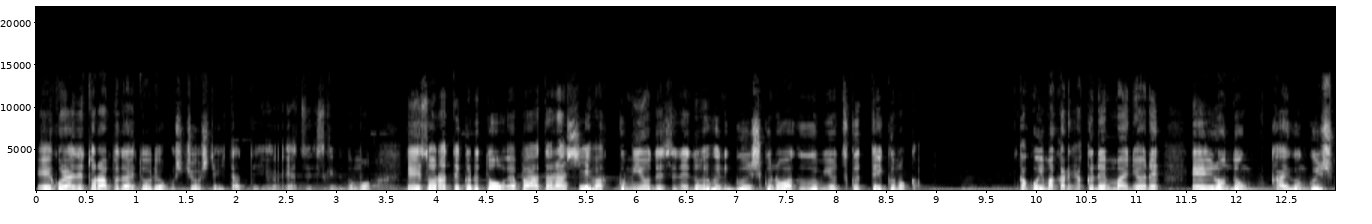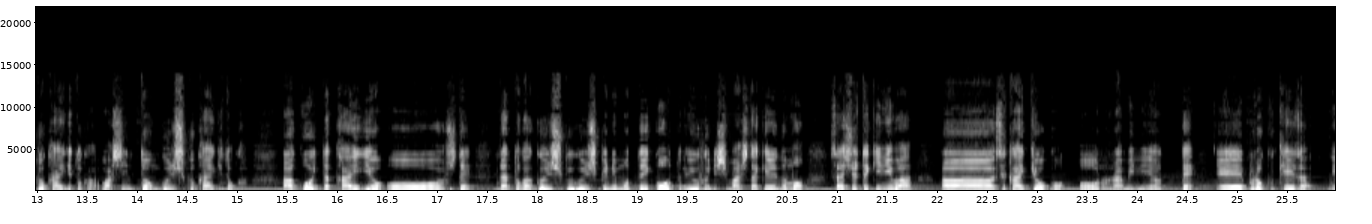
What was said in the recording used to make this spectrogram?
えー、これはね、トランプ大統領も主張していたっていうやつですけれども、えー、そうなってくると、やっぱり新しい枠組みをですね、どういうふうに軍縮の枠組みを作っていくのか。過去今から100年前にはね、えー、ロンドン海軍軍縮会議とか、ワシントン軍縮会議とか、あこういった会議をして、なんとか軍縮軍縮に持っていこうというふうにしましたけれども、最終的には、あ世界恐慌の波によって、えー、ブロック経済、え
